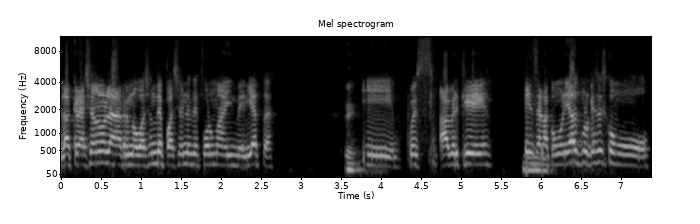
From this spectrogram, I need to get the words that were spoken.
la creación o la renovación de pasiones de forma inmediata. Y pues a ver qué piensa la comunidad, porque eso es como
